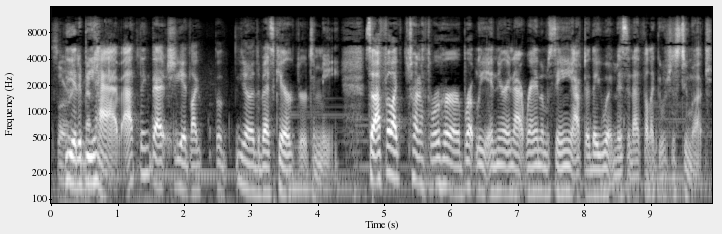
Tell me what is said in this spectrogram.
Sorry. Yeah, the Behab. I think that she had like the you know the best character to me. So I feel like trying to throw her abruptly in there in that random scene after they went missing. I felt like it was just too much.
